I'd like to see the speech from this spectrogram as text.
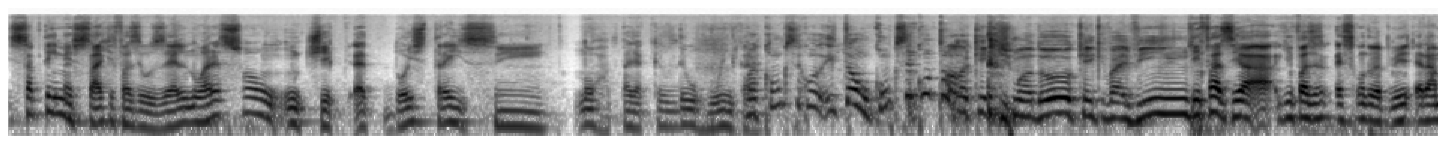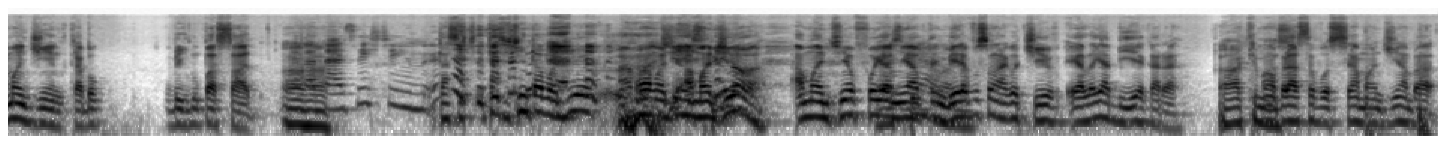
Só que tem mensagem que fazer o Zé, não era só um, um tique, é dois, três. Sim. Não, rapaz, aquilo deu ruim, cara. Mas como que você. Então, como que você controla quem que te mandou, quem que vai vir? Quem fazia, a- quem fazia essa conta primeiro era a Amandinha, que trabalhou comigo no passado. Ela Aham. tá assistindo. Tá assistindo, tá assistindo tá, Amandinha? Amandinha Amandinha, Espínola? Amandinha foi É a minha primeira funcionária que eu tive. Ela e a Bia, cara. Ah, que Um massa. abraço a você, Amandinha. Um abraço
